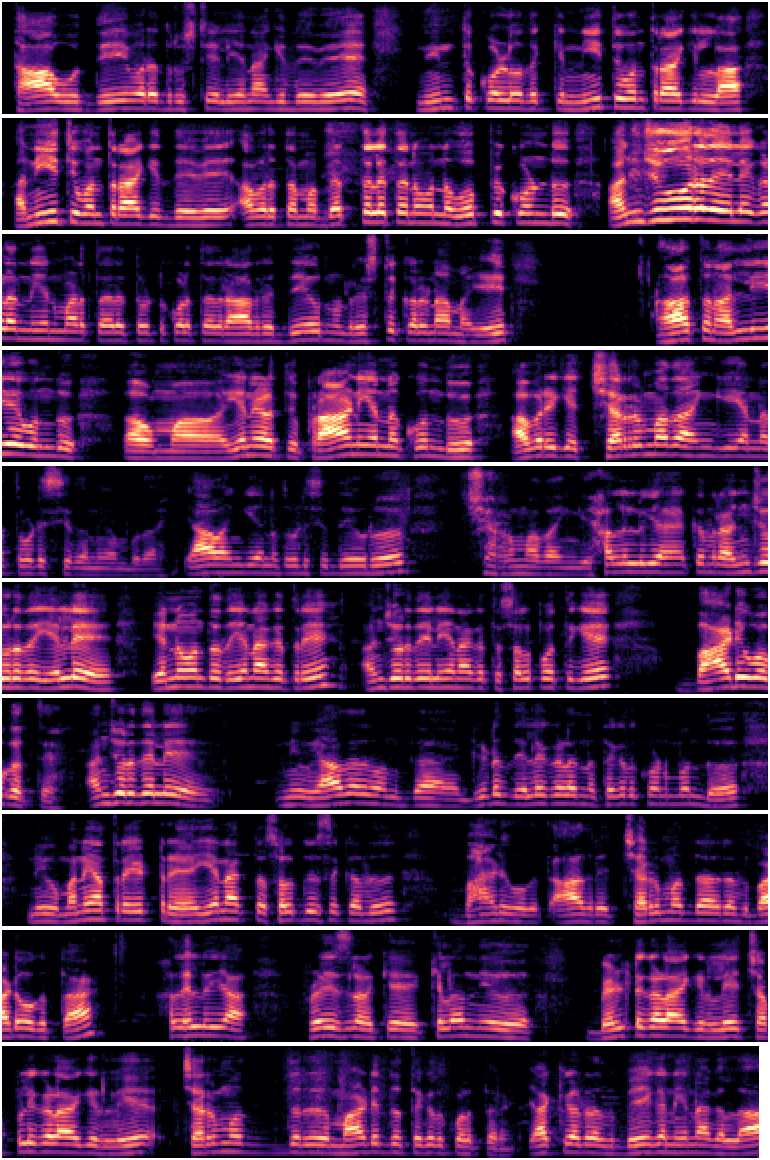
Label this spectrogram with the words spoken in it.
ತಾವು ದೇವರ ದೃಷ್ಟಿಯಲ್ಲಿ ಏನಾಗಿದ್ದೇವೆ? ನಿಂತುಕೊಳ್ಳುವುದಕ್ಕೆ ನೀತಿವಂತರಾಗಿಲ್ಲ, ಅನೀತಿವಂತರಾಗಿದ್ದೇವೆ. ಅವರು ತಮ್ಮ ಬೆತ್ತಲೆತನವನ್ನು ಒಪ್ಪಿಕೊಂಡು ಅಂಜೂರದ ಎಲೆಗಳನ್ನು ಏನು ಮಾಡ್ತಾರೆ? ತೊಟ್ಟುಕೊಳ್ತಾ ಇದ್ದಾರೆ. ಆದರೆ ದೇವರು ನೋಡ್ರಿ ಎಷ್ಟು ಕರುಣಾಮಯಿ. ಆತನು ಅಲ್ಲಿಯೇ ಒಂದು ಮ, ಏನು ಹೇಳ್ತೀವಿ? ಪ್ರಾಣಿಯನ್ನು ಕೊಂದು ಅವರಿಗೆ ಚರ್ಮದ ಅಂಗಿಯನ್ನು ತೊಡಿಸಿದನು ಎಂಬುದಾಗಿ. ಯಾವ ಅಂಗಿಯನ್ನು ತೊಡಿಸಿದ ದೇವರು? ಚರ್ಮದ ಅಂಗಿ. ಅಲ್ಲಿ ಯಾಕಂದರೆ ಅಂಜೂರದ ಎಲೆ ಎನ್ನುವಂಥದ್ದು ಏನಾಗುತ್ತೆ ರೀ ಅಂಜೂರದ ಎಲೆ ಏನಾಗುತ್ತೆ ಸ್ವಲ್ಪ ಹೊತ್ತಿಗೆ? ಬಾಡಿ ಹೋಗುತ್ತೆ. ಅಂಜೂರದಲ್ಲಿ ನೀವು ಯಾವುದಾದ್ರೂ ಒಂದು ಗ, ಗಿಡದ ಎಲೆಗಳನ್ನು ತೆಗೆದುಕೊಂಡು ಬಂದು ನೀವು ಮನೆ ಹತ್ರ ಇಟ್ಟರೆ ಏನಾಗ್ತದೆ? ಸ್ವಲ್ಪ ದಿವಸಕ್ಕೆ ಅದು ಬಾಡಿ ಹೋಗುತ್ತೆ. ಆದರೆ ಚರ್ಮದ್ದಾದರೆ ಅದು ಬಾಡಿ ಹೋಗುತ್ತಾ? ಅಲ್ಲೆಲ್ಲ ಕೆ, ಕೆಲವೊಂದು ನೀವು ಬೆಲ್ಟ್ಗಳಾಗಿರಲಿ, ಚಪ್ಪಲಿಗಳಾಗಿರಲಿ ಚರ್ಮದ ಮಾಡಿದ್ದು ತೆಗೆದುಕೊಳ್ತಾರೆ. ಯಾಕೆ ಹೇಳಿದ್ರೆ ಅದು ಬೇಗನೆ ಏನಾಗಲ್ಲ?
